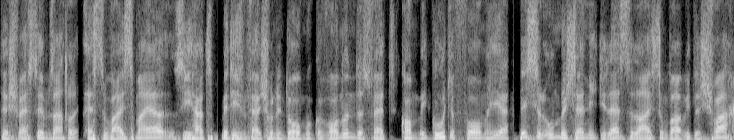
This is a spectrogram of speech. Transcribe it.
der Schwester im Sattel, Esther Weißmeier. Sie hat mit diesem Pferd schon in Dortmund gewonnen. Das Pferd kommt mit guter Form her. Bisschen unbeständig, die letzte Leistung war wieder schwach.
